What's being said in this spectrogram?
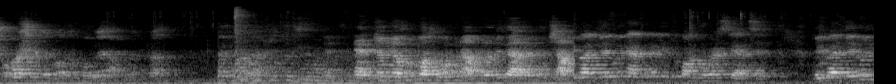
সবার সাথে কথা বলে আমরা একটা একজন যখন কথা বলবেন আপনারা যদি আরেকজন দুইবার জেনুইন একটা একটু কন্ট্রোভার্সি আছে। দুইবার জেনুইন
